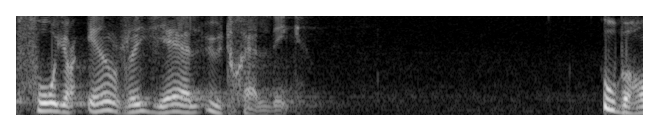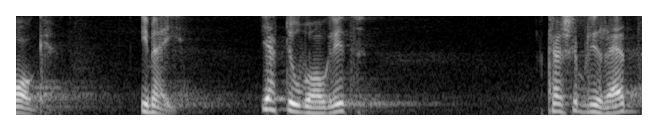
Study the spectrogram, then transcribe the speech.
får jag en rejäl utskällning. Obehag i mig. Jätteobehagligt. Kanske blir rädd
